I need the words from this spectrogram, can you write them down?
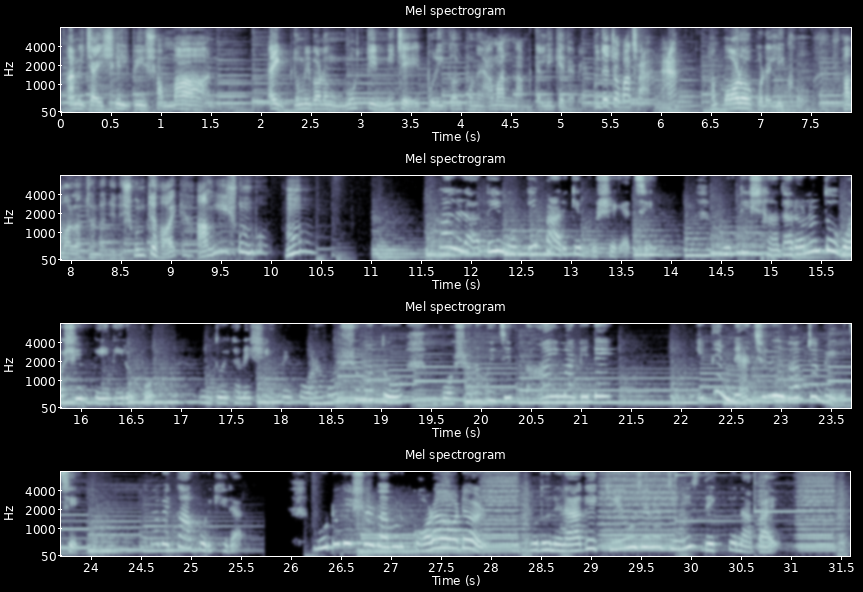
আমি চাই শিল্পীর সম্মান। এই, তুমি বরং মূর্তির নিচে পরিকল্পনায় আমার নামটা লিখে দেবে। বুঝেছ বাছা? হ্যাঁ? বড় করে লিখো। সমালোচনা যদি শুনতে হয় আমি শুনব। হুম? কাল রাতেই মূর্তি পার্কে বসে গেছে। মূর্তি সাধারণত বসে বেদির ওপর। কিন্তু এখানে শিল্পীর পরামর্শ মতো বসানো হয়েছে তাই মাটিতে। এতে ন্যাচারাল ভাবটা বেড়েছে তবে কাপড় ঘেরা। মুটুকেশ্বর বাবুর কড়া অর্ডার উদ্বোধনের আগে কেউ যেন জিনিস দেখতে না পায়।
